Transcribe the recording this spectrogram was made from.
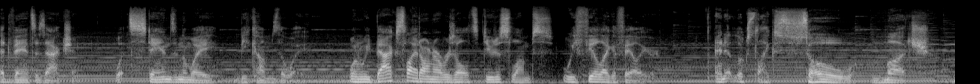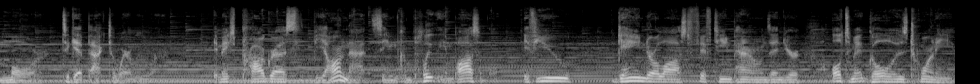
advances action. What stands in the way becomes the way. When we backslide on our results due to slumps, we feel like a failure. And it looks like so much more to get back to where we were. It makes progress beyond that seem completely impossible. If you gained or lost 15 pounds and your ultimate goal is 20,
